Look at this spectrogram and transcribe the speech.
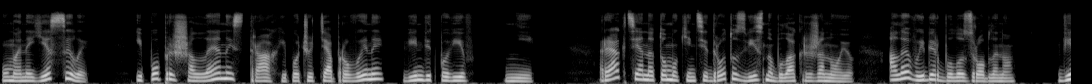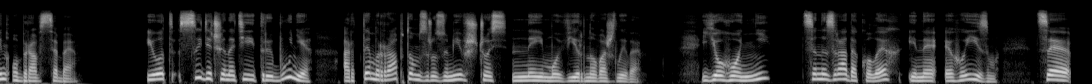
У мене є сили?» І попри шалений страх і почуття провини, він відповів «ні». Реакція на тому кінці дроту, звісно, була крижаною, але вибір було зроблено. Він обрав себе. І от, сидячи на тій трибуні, Артем раптом зрозумів щось неймовірно важливе. Його ні це не зрада колег і не егоїзм. Це,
